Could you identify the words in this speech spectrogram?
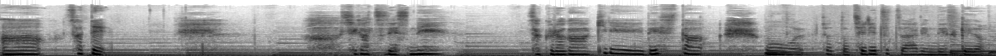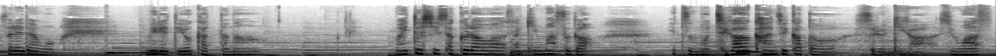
あさて4月ですね。桜が綺麗でした。もうちょっと散りつつあるんですけどそれでも見れてよかったな。毎年桜は咲きますがいつも違う感じ方をする気がします。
